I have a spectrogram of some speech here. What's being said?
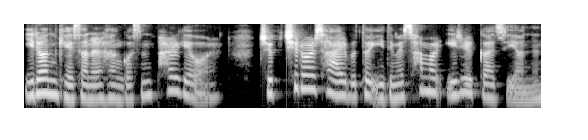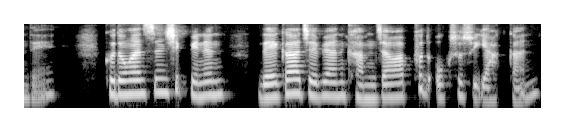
이런 계산을 한 것은 8개월, 즉 7월 4일부터 이듬해 3월 1일까지였는데 그동안 쓴 식비는 내가 재배한 감자와 풋 옥수수 약간,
